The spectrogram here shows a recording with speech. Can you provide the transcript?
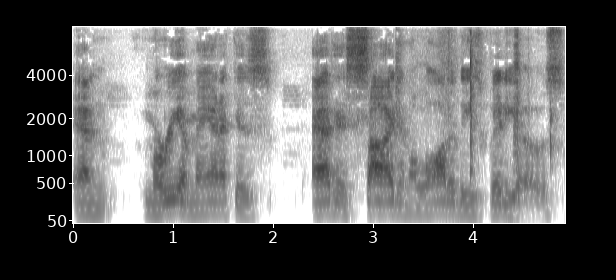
and Maria Manic is at his side in a lot of these videos.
